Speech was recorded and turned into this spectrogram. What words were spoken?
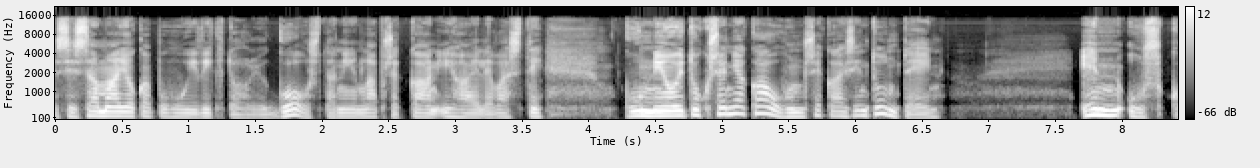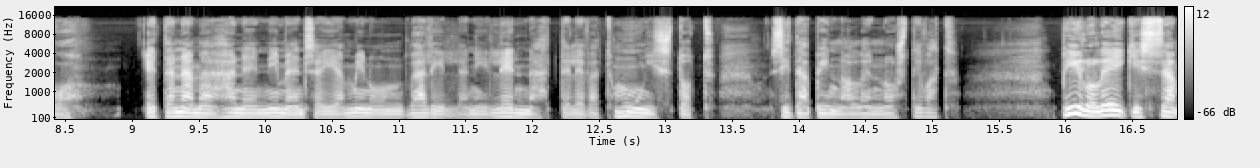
se sama, joka puhui Victor Hugosta niin lapsekkaan ihailevasti, kunnioituksen ja kauhun sekaisin tuntein. En usko, että nämä hänen nimensä ja minun välilläni lennähtelevät muistot sitä pinnalle nostivat. Piiloleikissä,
